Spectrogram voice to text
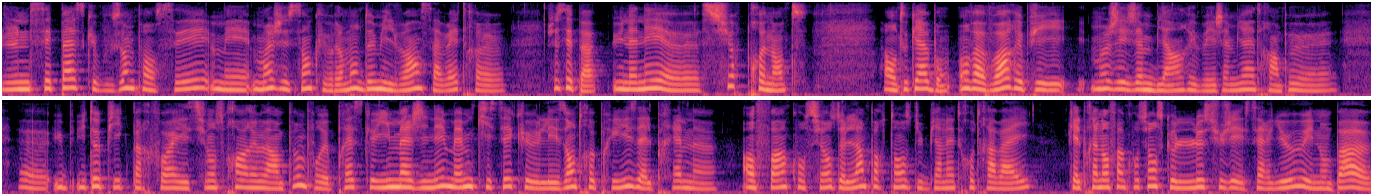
Je ne sais pas ce que vous en pensez, mais moi je sens que vraiment 2020, ça va être, euh, je sais pas, une année euh, surprenante. En tout cas, bon, on va voir. Et puis, moi j'aime bien rêver, j'aime bien être un peu euh, utopique parfois. Et si on se prend à rêver un peu, on pourrait presque imaginer même qui sait que les entreprises, elles prennent enfin conscience de l'importance du bien-être au travail qu'elles prennent enfin conscience que le sujet est sérieux et non pas euh,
